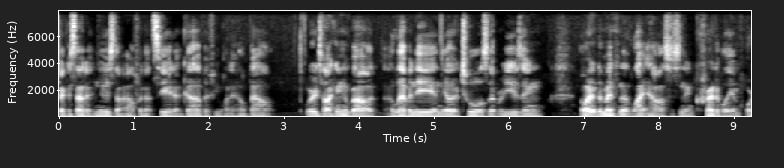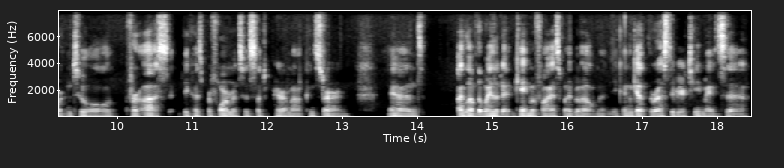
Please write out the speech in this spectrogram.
Check us out at news.alpha.ca.gov if you want to help out. We are talking about Eleventy and the other tools that we're using. I wanted to mention that Lighthouse is an incredibly important tool for us because performance is such a paramount concern. And I love the way that it gamifies web development. You can get the rest of your teammates to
